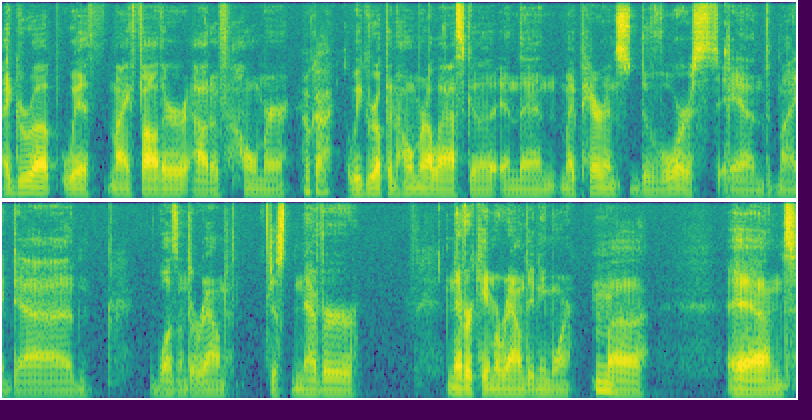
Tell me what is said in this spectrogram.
I grew up with my father out of Homer. Okay. We grew up in Homer, Alaska, and then my parents divorced, and my dad wasn't around. Just never, never came around anymore. Uh, and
